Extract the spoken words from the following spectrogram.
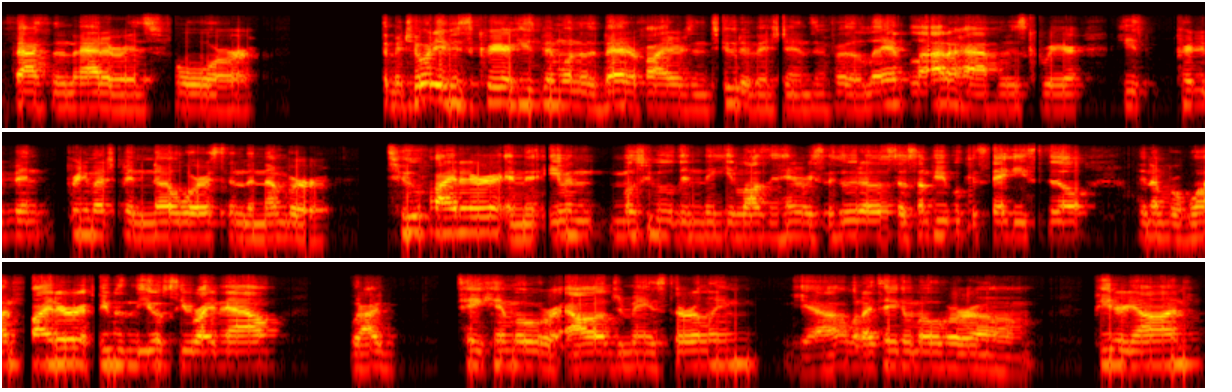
the fact of the matter is for the majority of his career, he's been one of the better fighters in two divisions, and for the latter half of his career, he's pretty been pretty much been no worse than the number two fighter, and even most people didn't think he lost to Henry Cejudo. So some people could say he's still the number one fighter. If he was in the UFC right now, would I take him over Al Aljamain Sterling? Yeah. Would I take him over um, Petr Yan?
